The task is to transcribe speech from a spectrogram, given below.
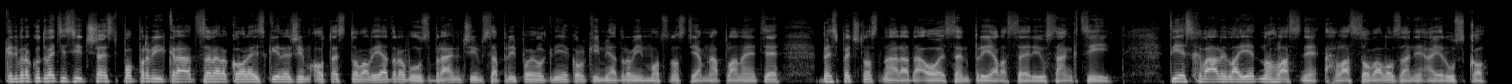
Keď v roku 2006 poprvýkrát severokorejský režim otestoval jadrovú zbraň, čím sa pripojil k niekoľkým jadrovým mocnostiam na planéte, Bezpečnostná rada OSN prijala sériu sankcií. Tie schválila jednohlasne, hlasovalo za ne aj Rusko.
